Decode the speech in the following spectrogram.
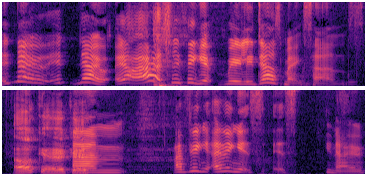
no, it, no. I actually think it really does make sense. okay okay Um, I think I think it's it's you know,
